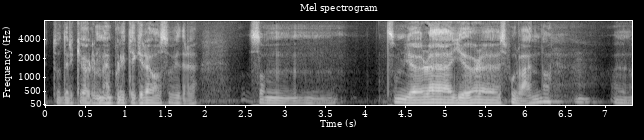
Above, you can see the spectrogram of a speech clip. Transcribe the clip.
ut og drikke øl med politikere osv., som, som gjør, det, gjør det sporveien, da. Mm. Uh,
